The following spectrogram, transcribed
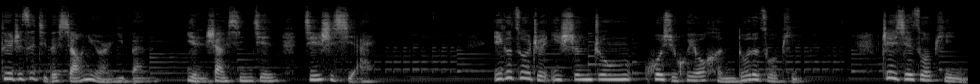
对着自己的小女儿一般，眼上心间皆是喜爱。一个作者一生中或许会有很多的作品，这些作品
